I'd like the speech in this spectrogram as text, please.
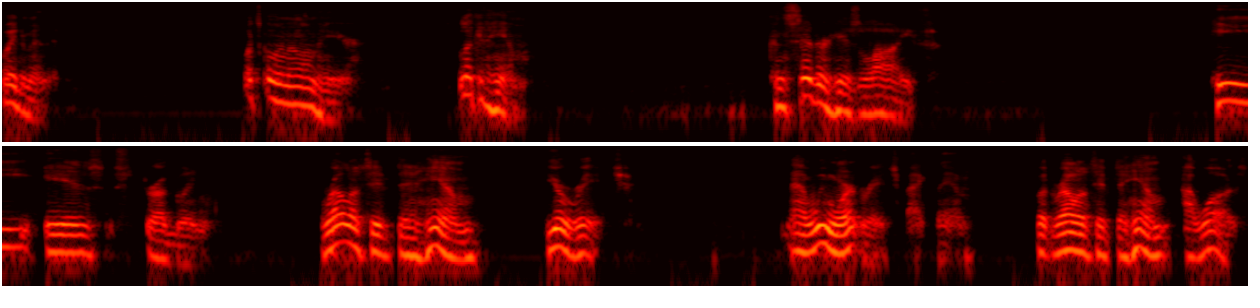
wait a minute. What's going on here? Look at him. Consider his life. He is struggling. Relative to him, you're rich. Now, we weren't rich back then but relative to him, I was.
